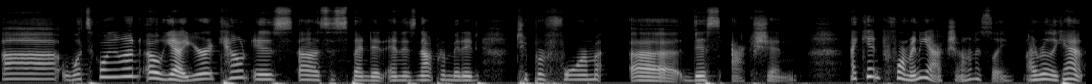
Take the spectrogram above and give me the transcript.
Uh what's going on? Oh yeah, your account is uh suspended and is not permitted to perform uh this action. I can't perform any action, honestly. I really can't.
